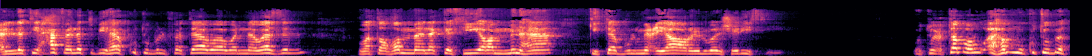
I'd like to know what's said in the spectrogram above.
التي حفلت بها كتب الفتاوى والنوازل وتضمن كثيرا منها كتاب المعيار الونشريسي وتعتبر أهم كتبه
